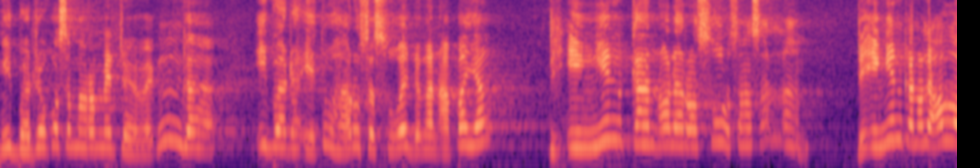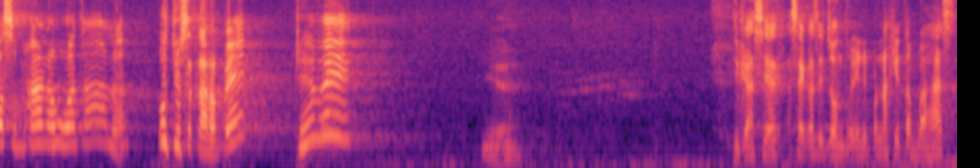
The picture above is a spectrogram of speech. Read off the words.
Ibadah kok semarem dewek? Enggak. Ibadah itu harus sesuai dengan apa yang diinginkan oleh Rasul SAW. Diinginkan oleh Allah Subhanahu wa taala. Udah sekarepe dewek. Ya. Jika saya, saya kasih contoh, ini pernah kita bahas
